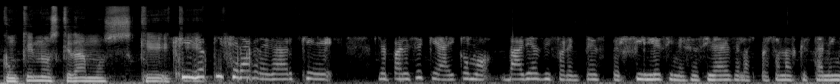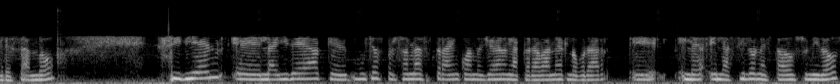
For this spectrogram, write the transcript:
con qué nos quedamos, qué, Sí, yo quisiera agregar que me parece que hay como varias diferentes perfiles y necesidades de las personas que están ingresando si bien eh, la idea que muchas personas traen cuando llegan a la caravana es lograr eh, el, asilo en Estados Unidos,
